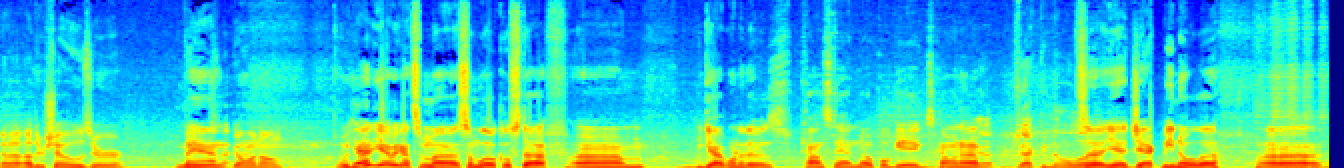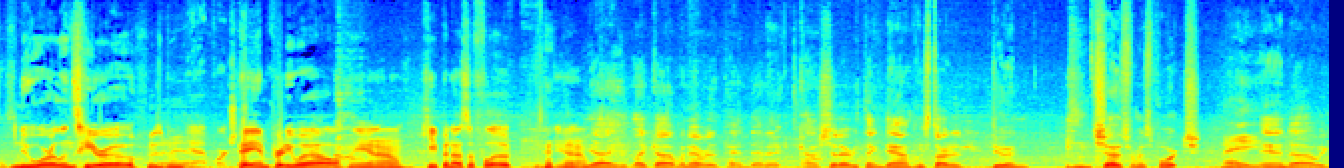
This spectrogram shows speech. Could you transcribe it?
uh, other shows or things Man, going on? We got yeah, we got some uh, some local stuff. Um, you got one of those Constantinople gigs coming up. yeah, Jack Binola. So yeah, Jack B. Nola, uh, New Orleans hero, who's been yeah. Yeah, paying pretty well. You know, keeping us afloat. You know. Yeah, he- like uh, whenever the pandemic kind of shut everything down, he started doing shows from his porch, Hey, and uh, we've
